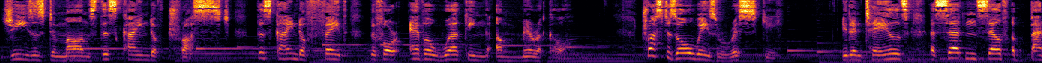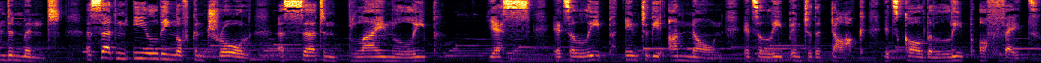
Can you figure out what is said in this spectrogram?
Jesus demands this kind of trust, this kind of faith before ever working a miracle. Trust is always risky. It entails a certain self abandonment, a certain yielding of control, a certain blind leap. Yes, it's a leap into the unknown, it's a leap into the dark. It's called the leap of faith.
